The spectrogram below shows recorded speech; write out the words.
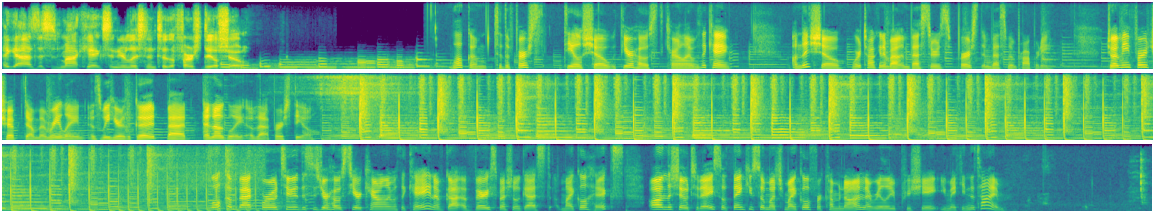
Hey guys, this is Mike Hicks, and you're listening to the First Deal Show. Welcome to the First Deal Show with your host, Caroline with a K. On this show, we're talking about investors' first investment property. Join me for a trip down memory lane as we hear the good, bad, and ugly of that first deal. 2. This is your host here, Caroline with a K, and I've got a very special guest, Michael Hicks, on the show today. So thank you so much, Michael, for coming on. I really appreciate you making the time.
